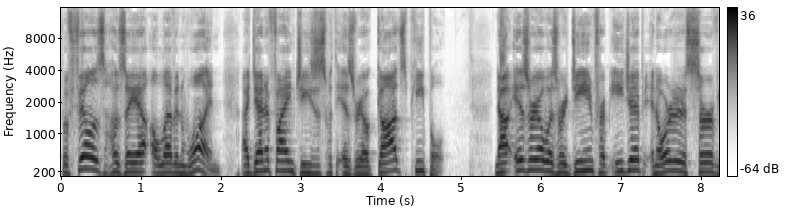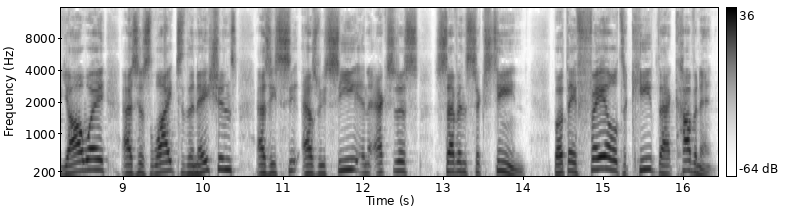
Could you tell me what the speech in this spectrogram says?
fulfills Hosea 11, 1, identifying Jesus with Israel, God's people. Now Israel was redeemed from Egypt in order to serve Yahweh as his light to the nations, as, he as we see in Exodus 7:16. But they failed to keep that covenant.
